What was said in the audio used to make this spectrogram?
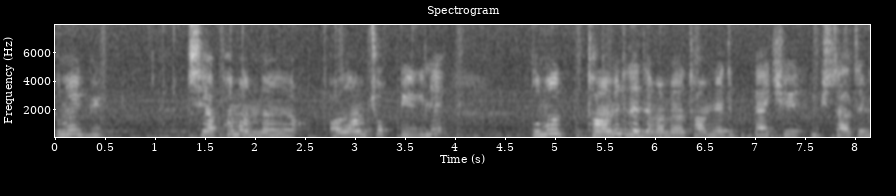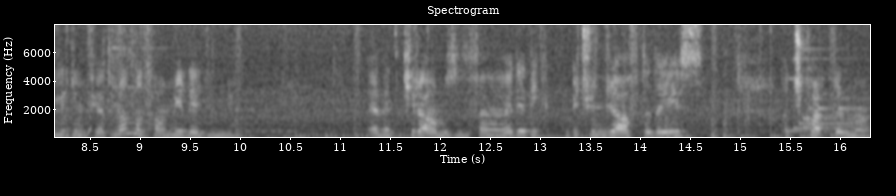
Bunu şey yapamam ben ya. Adam çok bilgili. Bunu tamir de edemem yani. Tamir edip belki yükseltebilirdim fiyatını ama tamir de edilmiyor. Evet kiramızı falan ödedik. Üçüncü haftadayız. Çıkarttırma.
